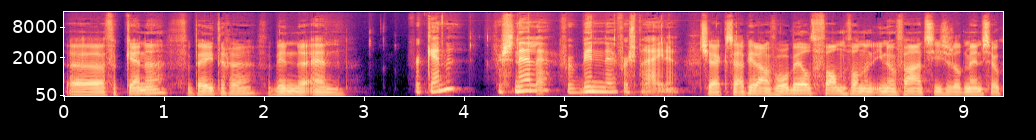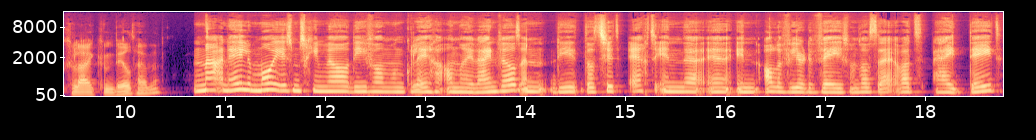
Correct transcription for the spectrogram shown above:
Uh, verkennen, verbeteren, verbinden en... Verkennen, versnellen, verbinden, verspreiden. Check. Heb je daar een voorbeeld van, van een innovatie, zodat mensen ook gelijk een beeld hebben? Nou, een hele mooie is misschien wel die van mijn collega André Wijnveld. En die, dat zit echt in, de, in alle vier de V's. Want wat hij, wat hij deed,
